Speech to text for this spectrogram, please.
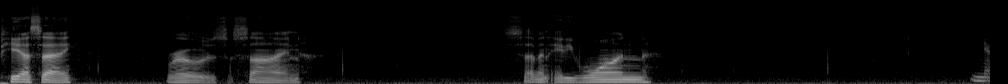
PSA. Rose sign. 781. No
